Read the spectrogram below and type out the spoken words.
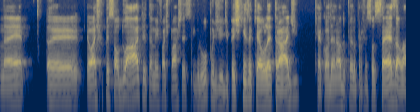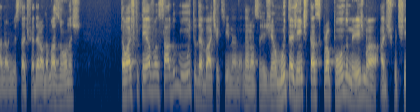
Né? É, eu acho que o pessoal do Acre também faz parte desse grupo de, de pesquisa, que é o Letrade, que é coordenado pelo professor César, lá na Universidade Federal do Amazonas. Então, acho que tem avançado muito o debate aqui na, na nossa região. Muita gente está se propondo mesmo a, a, discutir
